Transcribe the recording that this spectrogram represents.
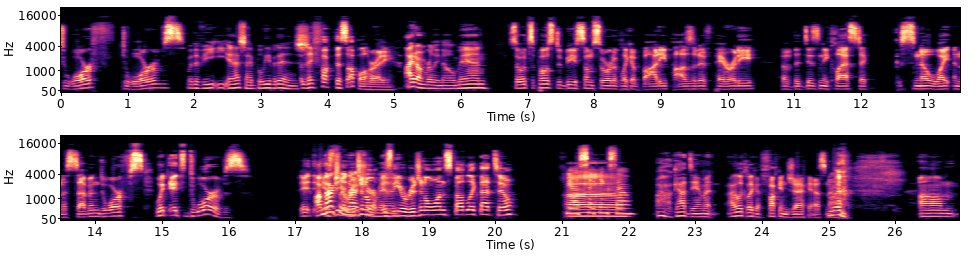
dwarf dwarves? With a V E S, I believe it is. They fucked this up already. I don't really know, man. So it's supposed to be some sort of like a body positive parody of the Disney classic Snow White and the Seven Dwarfs. Which it's dwarves. It, I'm is the actually not original, sure, Is the original one spelled like that too? yes, I think Uh, so. Oh god damn it! I look like a fucking jackass now. um,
